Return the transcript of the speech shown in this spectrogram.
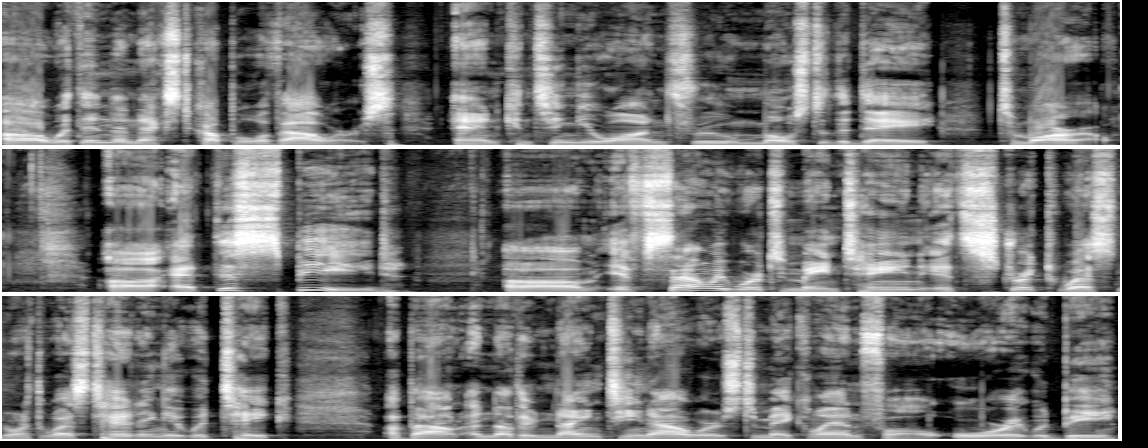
Uh, within the next couple of hours and continue on through most of the day tomorrow. Uh, at this speed, um, if Sally were to maintain its strict west northwest heading, it would take about another 19 hours to make landfall, or it would be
